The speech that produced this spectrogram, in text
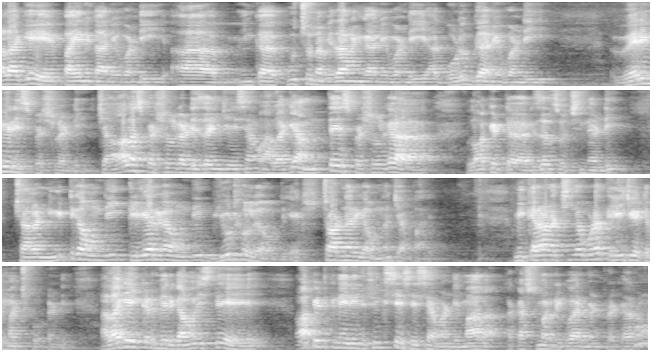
అలాగే పైన కానివ్వండి ఇంకా కూర్చున్న విధానం కానివ్వండి ఆ గొడుగు కానివ్వండి వెరీ వెరీ స్పెషల్ అండి. చాలా స్పెషల్గా డిజైన్ చేసాం అలాగే అంతే స్పెషల్గా లాకెట్ రిజల్ట్స్ వచ్చిందండి. చాలా నీట్గా ఉంది క్లియర్గా ఉంది బ్యూటిఫుల్గా ఉంది ఎక్స్ట్రాడినరీగా ఉందని చెప్పాలి. మీకు ఎలా నచ్చిందో కూడా తెలియజేయటం మర్చిపోకండి. అలాగే ఇక్కడ మీరు గమనిస్తే లాకెట్కి నేను ఇది ఫిక్స్ చేసేసామండి మాల ఆ కస్టమర్ రిక్వైర్మెంట్ ప్రకారం.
